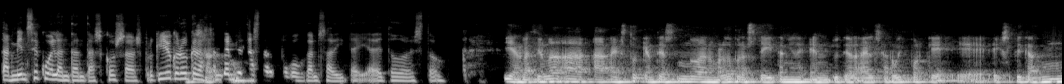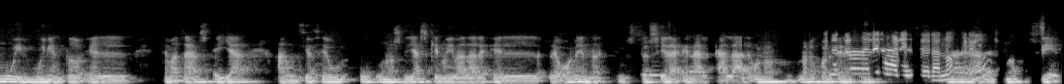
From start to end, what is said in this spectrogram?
también se cuelan tantas cosas, porque yo creo que la gente empieza a estar poco cansadita ya de todo esto. Y en relación a, a- a esto, que antes no lo he nombrado, pero seguí también en Twitter a Elsa Ruiz porque eh, explica muy, muy bien todo el tema trans. Ella anunció hace un- unos días que no iba a dar el pregón en, no sé si era en Alcalá, no, no recuerdo. en- Natalia Henares era, ¿no? Creo. ¿no? Sí,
